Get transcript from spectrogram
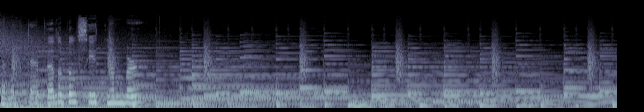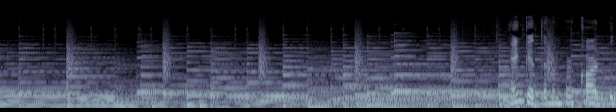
Select the available seat number and get the number card with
